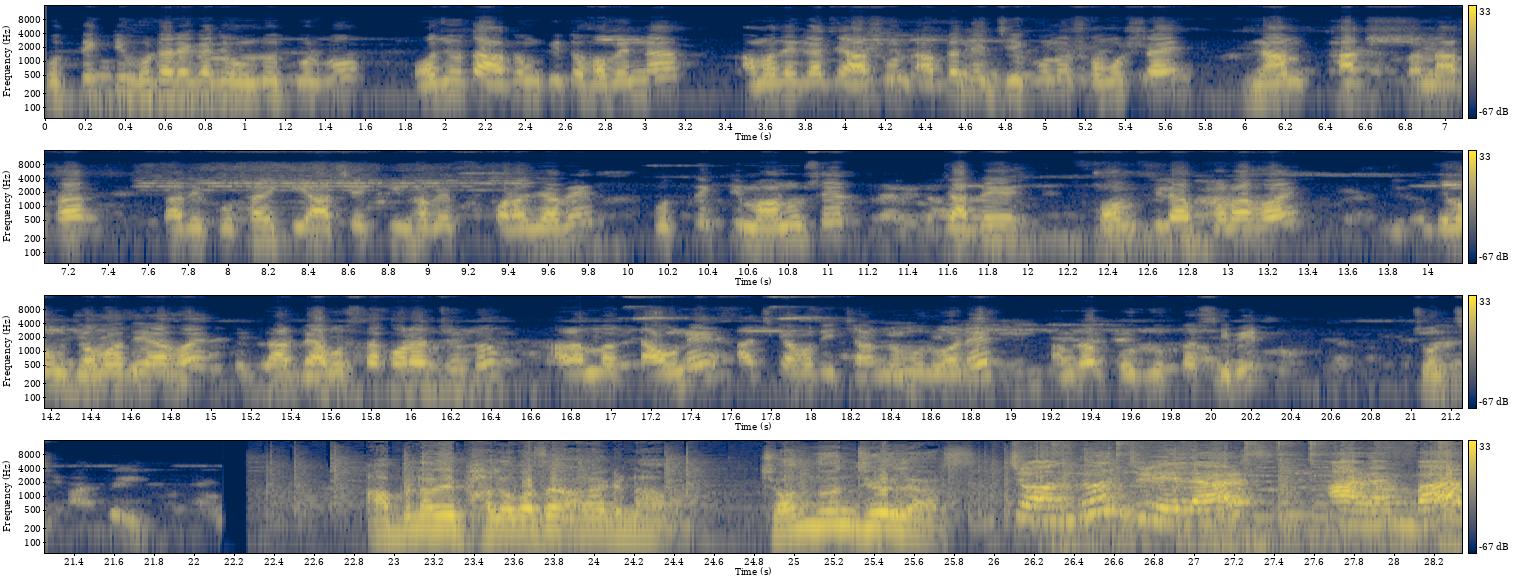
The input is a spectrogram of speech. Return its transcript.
প্রত্যেকটি ভোটারের কাছে অনুরোধ করব, অযথা আতঙ্কিত হবেন না। আমাদের কাছে আসুন, আপনাদের যে কোনো সমস্যায় নাম থাক বা না থাক, তাদের কোথায় কি আছে, কীভাবে করা যাবে প্রত্যেকটি মানুষের যাতে ফর্ম ফিল করা হয় এবং জমা দেওয়া হয় তার ব্যবস্থা করার জন্য আর আরামবাগ টাউনে আজকে আমাদের চার নম্বর ওয়ার্ডে আমরা ভোট রক্ষা শিবির চলছে। আপনাদের ভালোবাসার আর এক নাম চন্দন জুয়েলার্স। চন্দন জুয়েলার্স আরামবাগ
